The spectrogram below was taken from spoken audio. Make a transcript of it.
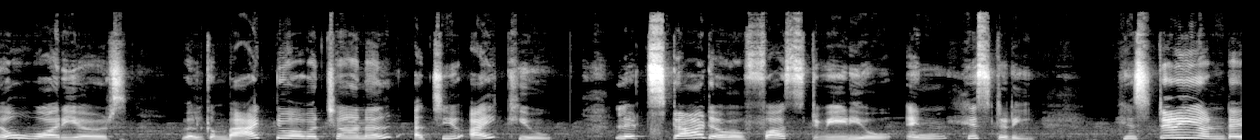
Hello warriors welcome back to our channel achieve IQ let start our first video in history history అంటే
